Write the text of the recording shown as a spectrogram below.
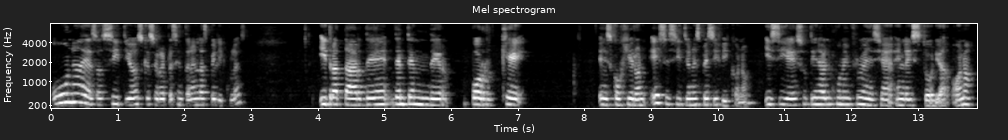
uno de esos sitios que se representan en las películas y tratar de, entender por qué escogieron ese sitio en específico, ¿no? Y si eso tiene alguna influencia en la historia o no.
